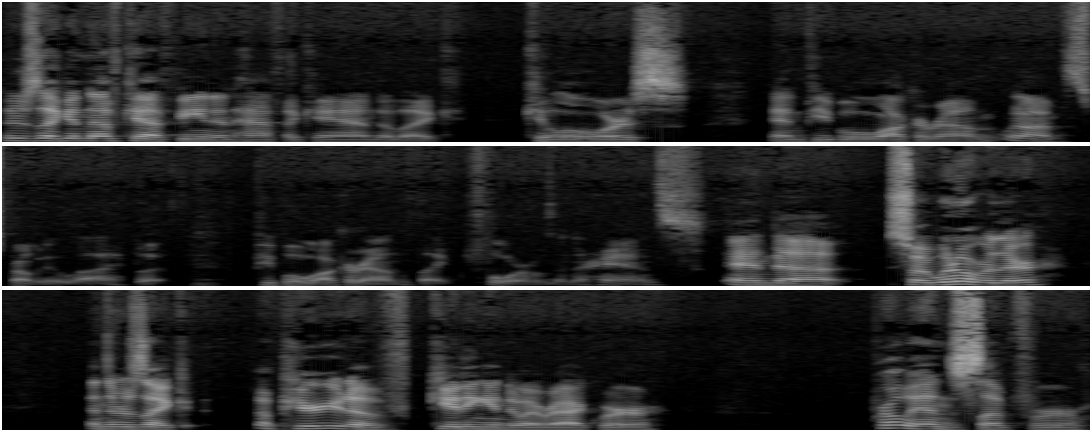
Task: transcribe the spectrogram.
there's like enough caffeine in half a can to like kill a horse and people walk around well it's probably a lie but people walk around with like four of them in their hands and uh so i went over there and there was like a period of getting into iraq where probably hadn't slept for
